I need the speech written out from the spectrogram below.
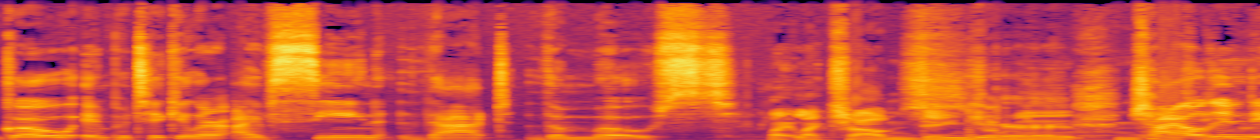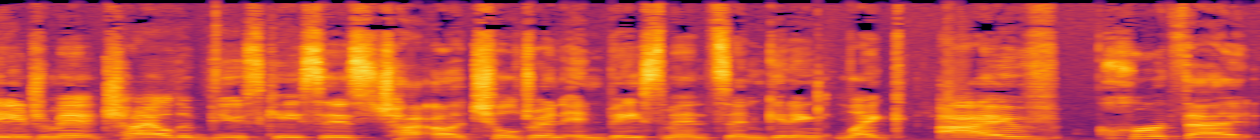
go in particular, I've seen that the most. like like child endangerment, child like that. endangerment, child abuse cases, chi- uh, children in basements, and getting like I've heard that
